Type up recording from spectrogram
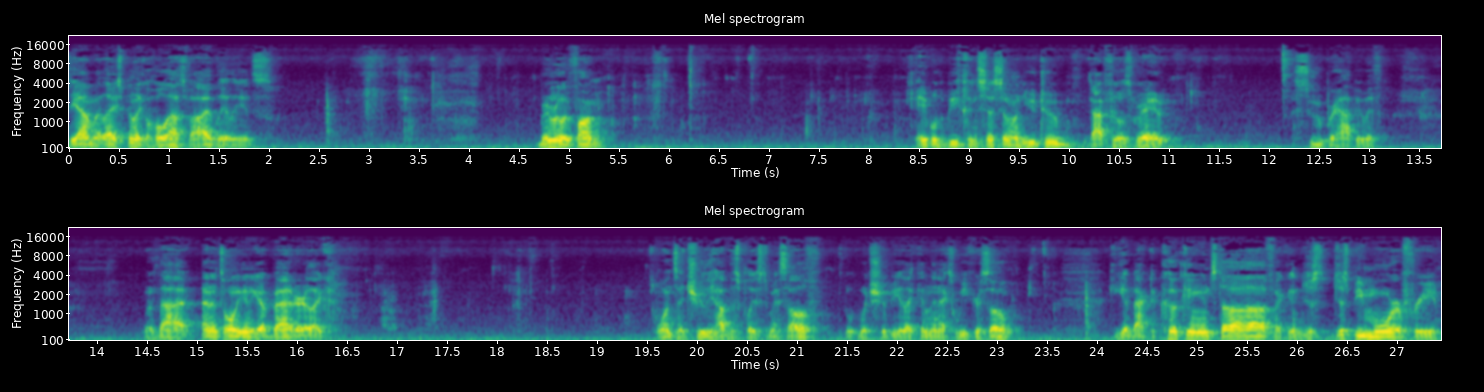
So yeah, my life's been like a whole ass vibe lately. It's been really fun. Able to be consistent on YouTube, that feels great. Super happy with with that, and it's only gonna get better. Like once I truly have this place to myself, which should be like in the next week or so, I can get back to cooking and stuff. I can just just be more free.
